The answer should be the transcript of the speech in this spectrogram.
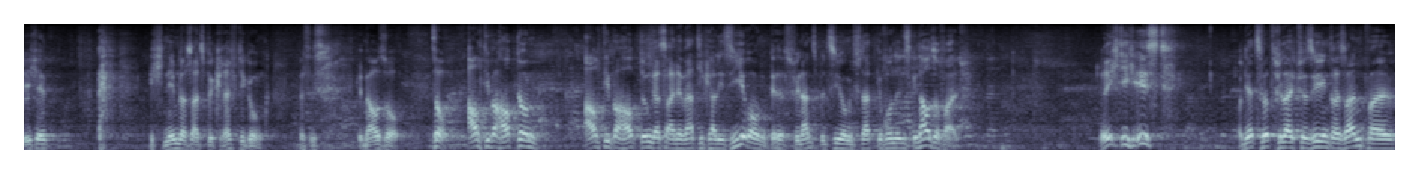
Ich, nehme das als Bekräftigung. Das ist genau so auch die Behauptung, auch die Behauptung, dass eine Vertikalisierung der Finanzbeziehungen stattgefunden hat, ist genauso falsch. Richtig ist, und jetzt wird es vielleicht für Sie interessant, weil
